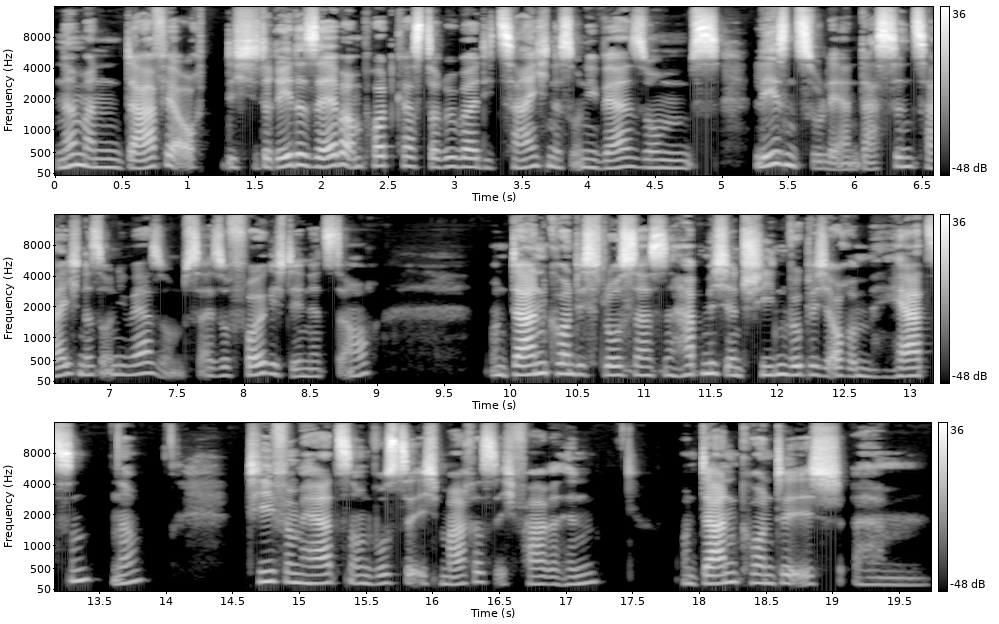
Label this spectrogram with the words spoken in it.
Ne, man darf ja auch, ich rede selber im Podcast darüber, die Zeichen des Universums lesen zu lernen. Das sind Zeichen des Universums. Also folge ich denen jetzt auch. Und dann konnte ich es loslassen, habe mich entschieden, wirklich auch im Herzen, ne, tief im Herzen und wusste, ich mache es, ich fahre hin. Und dann konnte ich, ähm,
